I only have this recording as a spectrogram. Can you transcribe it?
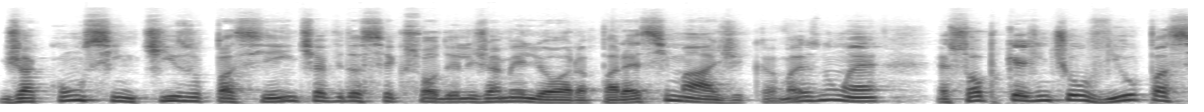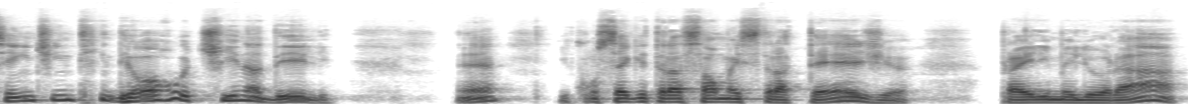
já conscientiza o paciente e a vida sexual dele já melhora. Parece mágica, mas não é. É só porque a gente ouviu o paciente e entendeu a rotina dele. Né? E consegue traçar uma estratégia para ele melhorar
